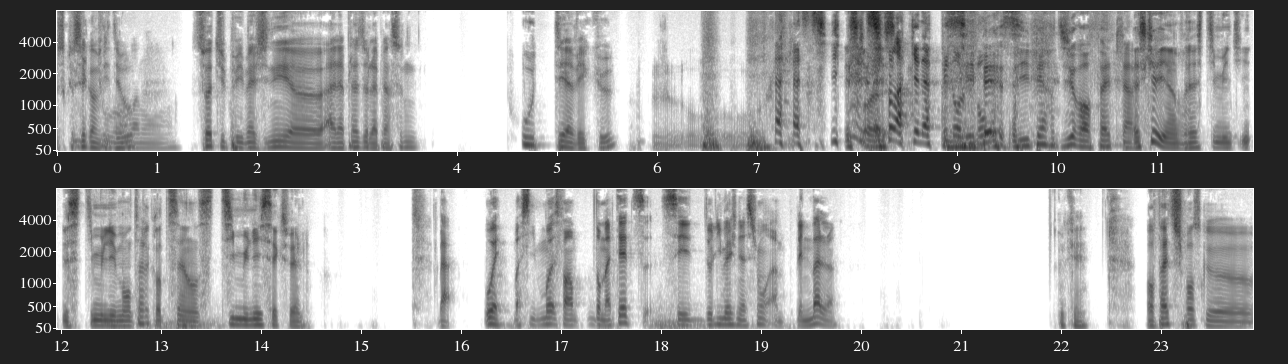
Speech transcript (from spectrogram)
ce que c'est comme vidéo. hein, vraiment. Soit tu peux imaginer euh, à la place de la personne où t'es avec eux. Est-ce que- sur un canapé dans le C'est fond. hyper, c'est hyper dur en fait là. Est-ce qu'il y a un vrai stimuli, stimuli mental quand c'est un stimuli sexuel? Ouais, bah si, moi, enfin, dans ma tête, c'est de l'imagination à pleine balle. Ok. En fait, je pense que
